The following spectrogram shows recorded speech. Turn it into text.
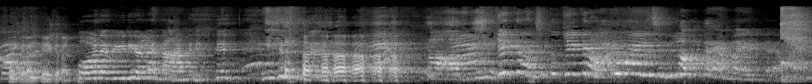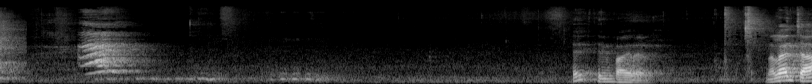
கேட்குறான் கேட்குறான் போன வீடியோல நானு ஆ, அப்படி கேக்குறான், சிக்கு கேக்குறான், approve ஆயிடுச்சு, இல்லாம தராம ஆயிட்டேன். ஏ திரும்பி பார்க்குறாரு. நல்லா இருந்துச்சா?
